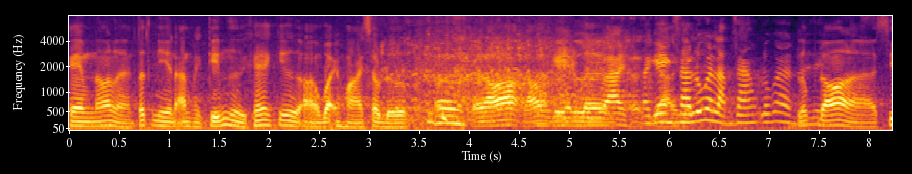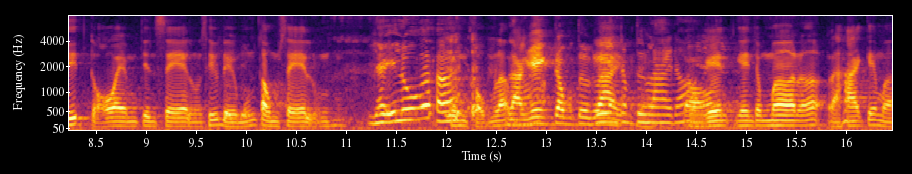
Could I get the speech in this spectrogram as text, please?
Cái em nói là tất nhiên anh phải kiếm người khác chứ ở vậy hoài sao được. Ờ. Cái đó đó Ghen ghen lên. là ghen Dạ, sao? lúc đó làm sao? Lúc đó là lúc đó là siết cổ em trên xe luôn xíu đều muốn tông xe luôn. Vậy luôn á hả? Kinh khủng lắm. Là ghen trong tương lai. ghen trong tương lai đó. Còn ghen ghen trong mơ nữa là hai cái mà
